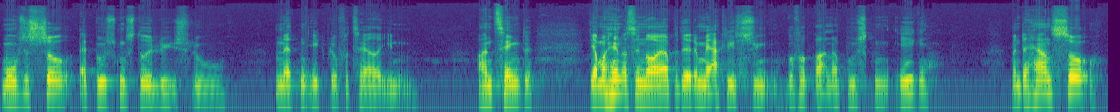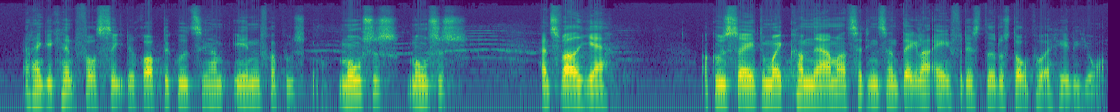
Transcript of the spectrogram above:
Moses så, at busken stod i lys lue, men at den ikke blev fortæret i ilden. Og han tænkte, jeg må hen og se nøjere på dette mærkelige syn. Hvorfor brænder busken ikke? Men da Herren så, at han gik hen for at se det, råbte Gud til ham inden fra busken. Moses, Moses. Han svarede ja. Og Gud sagde, du må ikke komme nærmere og tage dine sandaler af, for det sted, du står på, er hellig jord.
